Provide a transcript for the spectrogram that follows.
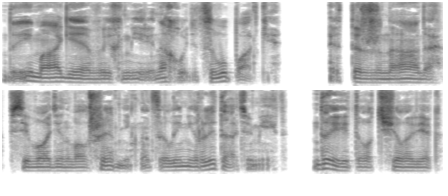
да и магия в их мире находится в упадке. Это же надо, всего один волшебник на целый мир летать умеет. Да и тот человек.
